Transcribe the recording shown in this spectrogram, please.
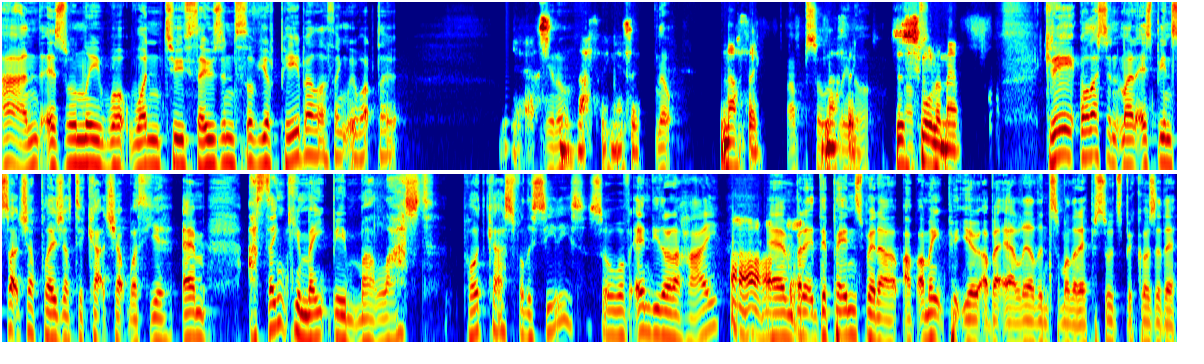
and it's only what one two thousandth of your pay bill. I think we worked out. Yes, You know? nothing is it? No, Nothing. absolutely Nothing. not. It's a small amount. Great. Well, listen, man, it's been such a pleasure to catch up with you. Um, I think you might be my last podcast for the series, so we've ended on a high. Oh, um, but it depends when I, I, I might put you out a bit earlier than some other episodes because of the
